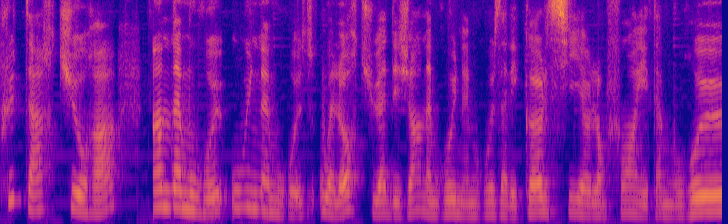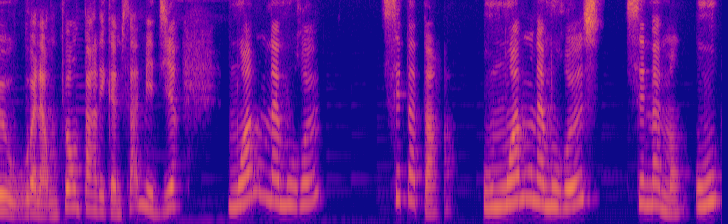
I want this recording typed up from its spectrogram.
plus tard, tu auras un amoureux ou une amoureuse. Ou alors, tu as déjà un amoureux, une amoureuse à l'école si euh, l'enfant est amoureux. Ou voilà, on peut en parler comme ça, mais dire moi, mon amoureux, c'est papa. Ou moi, mon amoureuse, c'est maman. Ou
